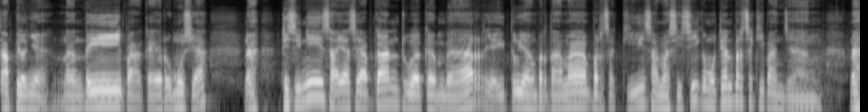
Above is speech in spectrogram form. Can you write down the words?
tabelnya. Nanti pakai rumus ya. Nah, di sini saya siapkan dua gambar, yaitu yang pertama persegi sama sisi, kemudian persegi panjang. Nah,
